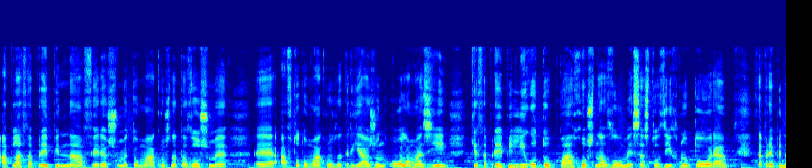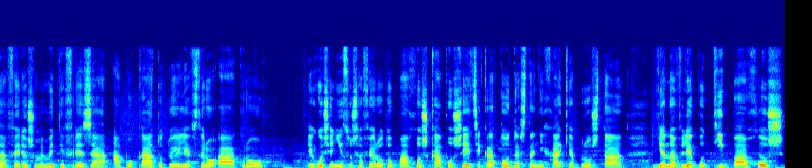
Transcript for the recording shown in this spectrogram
Απλά θα πρέπει να αφαιρέσουμε το μάκρος, να τα δώσουμε ε, αυτό το μάκρος να ταιριάζουν όλα μαζί και θα πρέπει λίγο το πάχος να δούμε, σας το δείχνω τώρα. Θα πρέπει να αφαιρέσουμε με τη φρεζά από κάτω το ελεύθερο άκρο εγώ συνήθως αφαιρώ το πάχος κάπως έτσι κρατώντας τα νυχάκια μπροστά για να βλέπω τι πάχος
